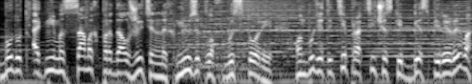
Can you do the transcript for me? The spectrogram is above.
будут одним из самых продолжительных мюзиклов в истории. Он будет идти практически без перерыва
